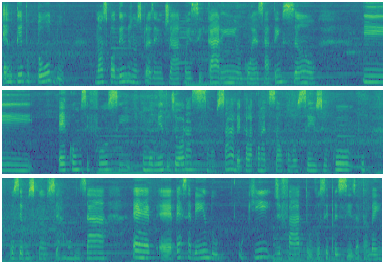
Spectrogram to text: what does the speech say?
é o tempo todo nós podemos nos presentear com esse carinho, com essa atenção. E é como se fosse um momento de oração, sabe? Aquela conexão com você e o seu corpo, você buscando se harmonizar, é, é, percebendo o que de fato você precisa também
